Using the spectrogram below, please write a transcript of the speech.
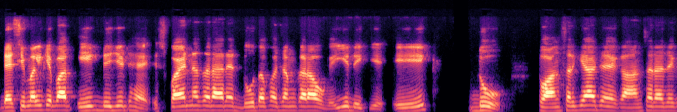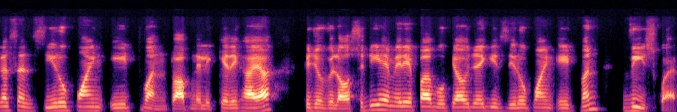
डेसिमल के बाद एक डिजिट है, स्क्वायर नज़र आ रहा है, दो दफ़ा जम कराओगे, ये देखिए, एक, दो तो आंसर क्या आ जाएगा? आंसर आ जाएगा सर 0.81 तो आपने लिख के दिखाया कि जो वेलोसिटी है मेरे पास, वो क्या हो जाएगी? Zero point eight one v square.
